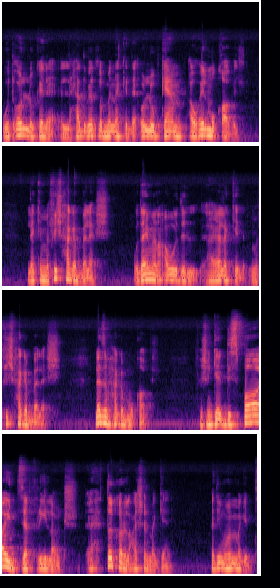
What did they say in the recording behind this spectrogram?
وتقول له كده اللي حد بيطلب منك كده قول له بكام أو إيه المقابل؟ لكن مفيش حاجة ببلاش. ودايما عود ال- عيالك كده مفيش حاجة ببلاش لازم حاجة بمقابل. فعشان كده despite the free lunch احتقر العشاء المجاني. فدي مهمة جدا.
